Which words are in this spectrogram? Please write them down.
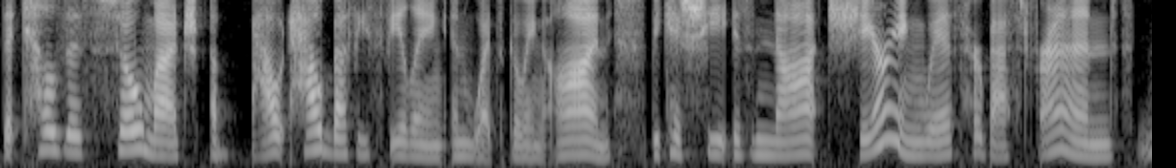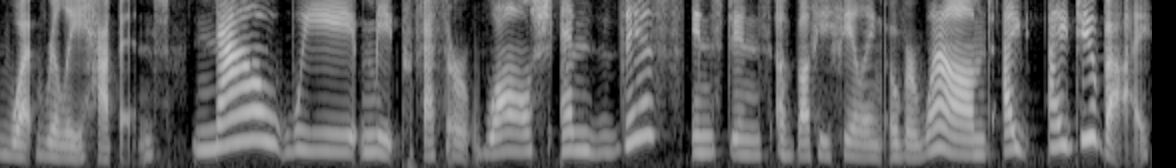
that tells us so much about how Buffy's feeling and what's going on because she is not sharing with her best friend what really happened. Now we meet Professor Walsh, and this instance of Buffy feeling overwhelmed, I, I do buy.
